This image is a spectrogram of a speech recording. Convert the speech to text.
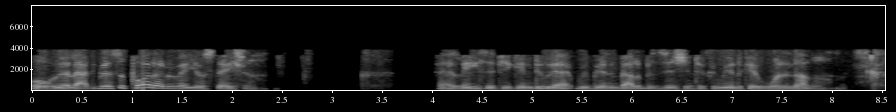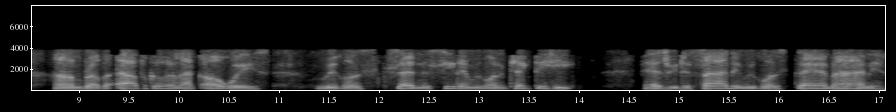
or we'd like to be a supporter of the radio station. At least if you can do that, we'll be in a better position to communicate with one another. I'm Brother Africa, and like always, we're going to sit in the seat and we're going to take the heat. As we define it, we're going to stand behind it.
